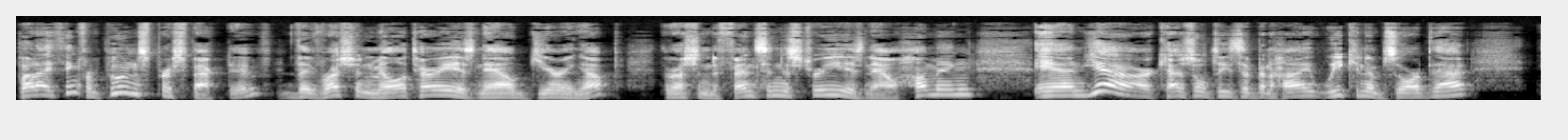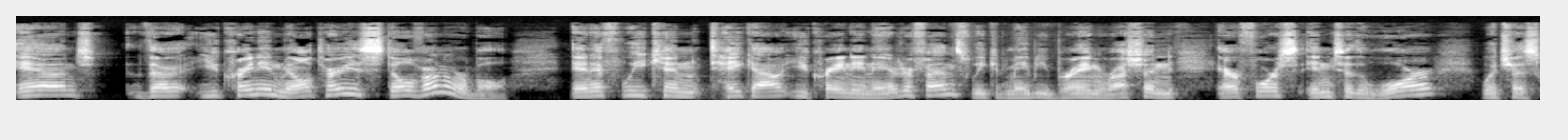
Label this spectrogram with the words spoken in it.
But I think from Putin's perspective, the Russian military is now gearing up. The Russian defense industry is now humming. And yeah, our casualties have been high. We can absorb that. And the Ukrainian military is still vulnerable. And if we can take out Ukrainian air defense, we could maybe bring Russian Air Force into the war, which has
